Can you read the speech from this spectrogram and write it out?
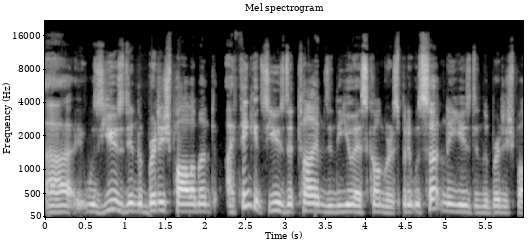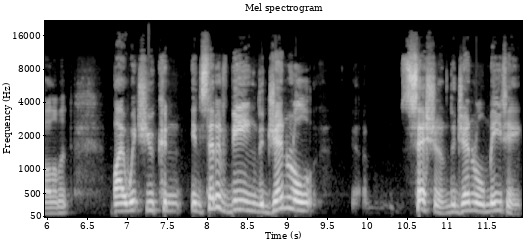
Uh, it was used in the British Parliament. I think it's used at times in the U.S. Congress, but it was certainly used in the British Parliament, by which you can, instead of being the general session, the general meeting,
